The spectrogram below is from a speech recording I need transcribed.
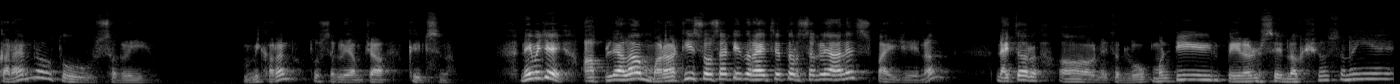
करायला लावतो सगळे. मी करायला लावतो सगळे आमच्या किड्सना. नाही म्हणजे आपल्याला मराठी सोसायटीत राहायचे तर सगळे आलेच पाहिजे ना? नाहीतर नाहीतर लोक म्हणतील पेरेंट्सचे लक्षच नाही आहे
